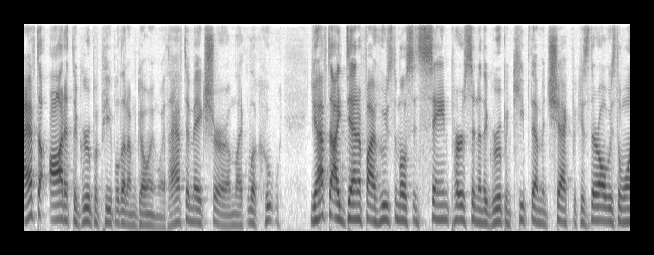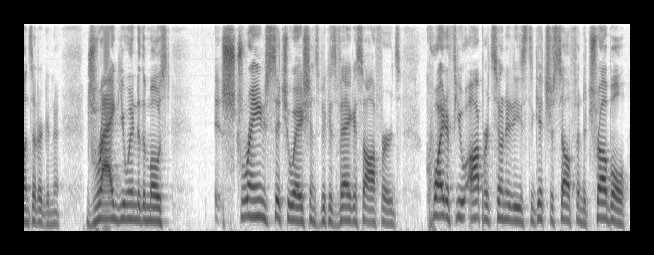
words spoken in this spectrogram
I have to audit the group of people that I'm going with. I have to make sure I'm like, look, who you have to identify who's the most insane person in the group and keep them in check because they're always the ones that are going to drag you into the most strange situations because Vegas offers quite a few opportunities to get yourself into trouble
